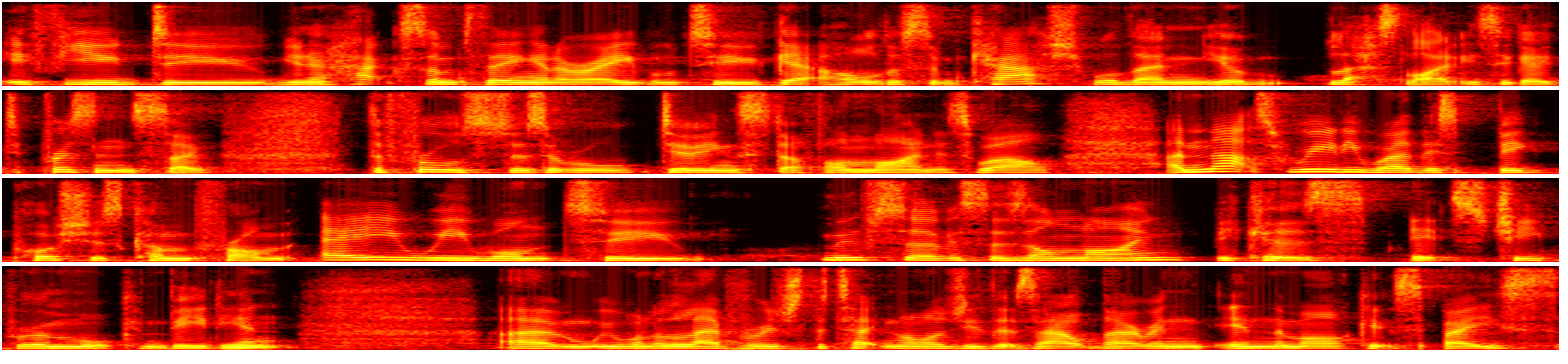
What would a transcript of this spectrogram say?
If you do you know, hack something and are able to get hold of some cash, well, then you're less likely to go to prison. So the fraudsters are all doing stuff online as well. And that's really where this big push has come from. A, we want to move services online because it's cheaper and more convenient. Um, we want to leverage the technology that's out there in, in the market space.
